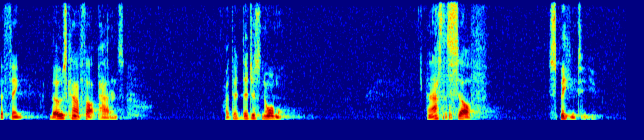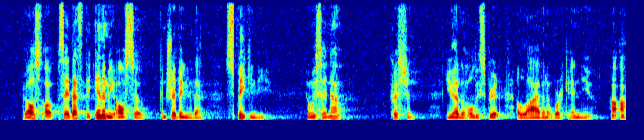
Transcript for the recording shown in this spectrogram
that think those kind of thought patterns are they're, they're just normal. And that's the self speaking to you. We also oh, say that's the enemy also contributing to that, speaking to you. And we say, no, Christian, you have the Holy Spirit alive and at work in you. Uh uh-uh. uh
